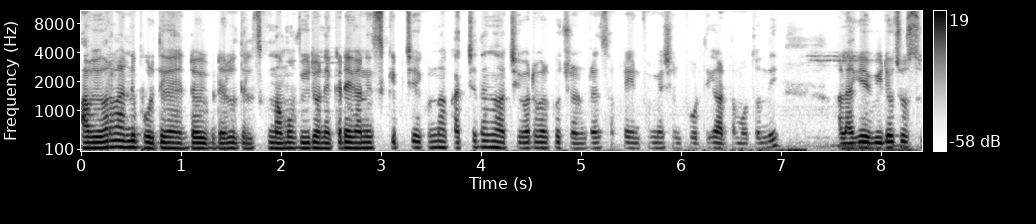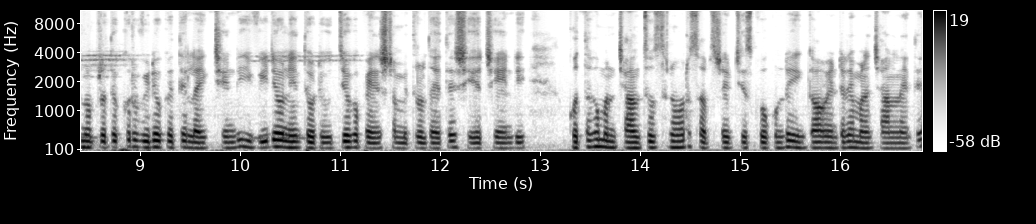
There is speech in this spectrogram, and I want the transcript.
ఆ వివరాలన్నీ పూర్తిగా ఏంటో ఈ వీడియోలో తెలుసుకుందాము. వీడియోని ఎక్కడే కానీ స్కిప్ చేయకుండా ఖచ్చితంగా చివరి వరకు చూడండి ఫ్రెండ్స్. అప్పుడే ఇన్ఫర్మేషన్ పూర్తిగా అర్థమవుతుంది. అలాగే వీడియో చూస్తున్న ప్రతి ఒక్కరు వీడియోకైతే లైక్ చేయండి. ఈ వీడియోని తోటి ఉద్యోగ పెంచిన మిత్రులతో అయితే షేర్ చేయండి. కొత్తగా మన ఛానల్ చూస్తున్నవారు సబ్స్క్రైబ్ చేసుకోకుండా ఇంకా వెంటనే మన ఛానల్ అయితే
